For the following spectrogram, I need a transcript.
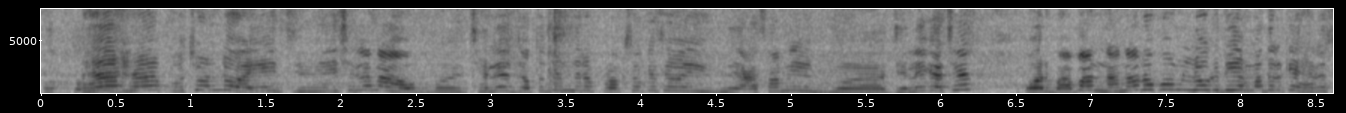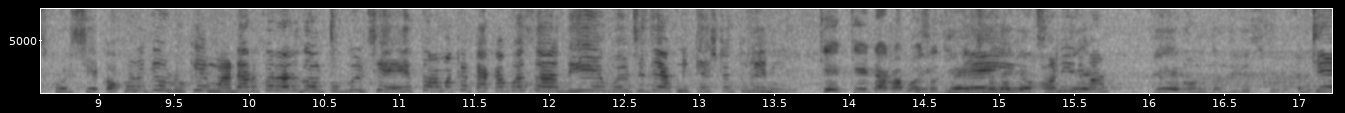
করতো? হ্যাঁ হ্যাঁ প্রচণ্ড। এই এই ছেলে না ও ছেলে যতদিন ধরে প্রক্সো কেসে ওই আসামি জেলে গেছে ওর বাবা নানা রকম লোক দিয়ে আমাদেরকে হ্যারাস করছে। কখনো কেউ ঢুকে মার্ডার করার গল্প বলছে এ তো আমাকে টাকা পয়সা দিয়ে বলছে যে আপনি কেসটা তুলে নিন। কে কে টাকা পয়সা কে- অনির্বাণ যে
